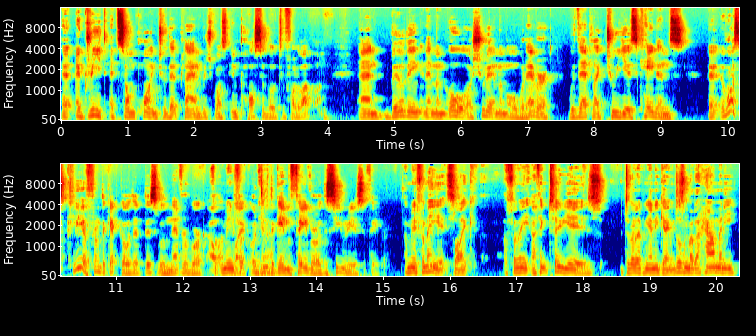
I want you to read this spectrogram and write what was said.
uh, agreed at some point to that plan, which was impossible to follow up on. And building an MMO or shooter MMO or whatever with that like two years cadence, uh, it was clear from the get go that this will never work out. I mean, like, for- or do yeah. the game a favor or the series a favor. I mean, for me, it's like, for me, I think two years developing any game, it doesn't matter how many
